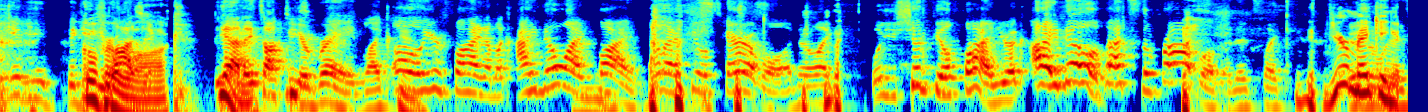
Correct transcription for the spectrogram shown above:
they give you they give go you for logic. a walk. Yeah, yeah, they talk to your brain like, "Oh, you're fine." I'm like, "I know I'm fine, but I feel terrible." And they're like, "Well, you should feel fine." You're like, "I know, that's the problem." And it's like you're making it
